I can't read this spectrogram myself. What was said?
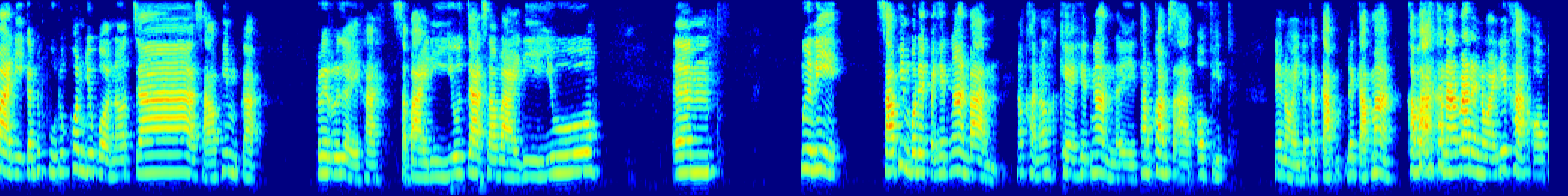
บายดีกันทุกผู้ทุกคนอยู่บ่เนาะจ้าสาวพิมพ์กะเรื่อยๆค่ะ สบายดีอยู่จ้าสบายดีอยู่เอ่มมือนี้สาวพิมพ์บ่ได้ไปเฮ็ดงานบ้าน นาะค่ะเนาะแค่เฮ็ดงานไอ้ทำความสะอาดออฟฟิศแน่หน่อยแล้วก็กลับได้กลับมาค่ะว่าขนาดว่าได้หน่อยเดิค่ะ ออกไป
